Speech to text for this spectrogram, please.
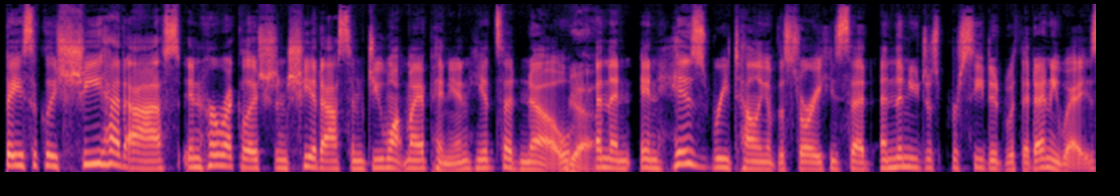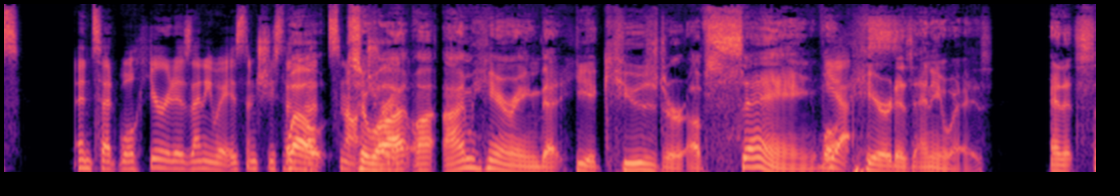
basically she had asked, in her recollection, she had asked him, Do you want my opinion? He had said no. Yeah. And then in his retelling of the story, he said, And then you just proceeded with it anyways and said, Well, here it is, anyways. And she said, well, That's not so true. well, I, I'm hearing that he accused her of saying, "Well, Yes. here it is, anyways." And it's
